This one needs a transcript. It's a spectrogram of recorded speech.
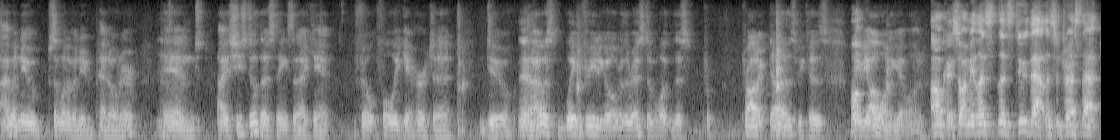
I'm a new, somewhat of a new pet owner, Mhm. and I she still does things that I can't feel, fully get her to do. And I was waiting for you to go over the rest of what this pr- product does because Well- maybe I'll want to get one. Okay, so I mean, let's let's do that. Let's address that.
